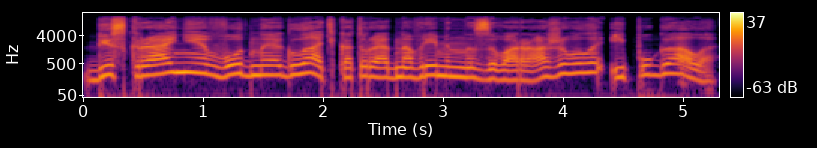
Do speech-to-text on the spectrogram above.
Бескрайняя водная гладь, которая одновременно завораживала и пугала.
